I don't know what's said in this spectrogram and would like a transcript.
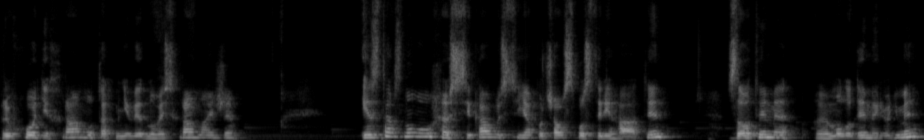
при вході храму, так мені видно весь храм майже. І так знову з цікавості я почав спостерігати за тими е, молодими людьми,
